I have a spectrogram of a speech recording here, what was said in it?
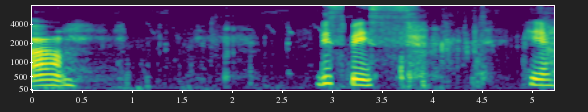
um, this space here.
